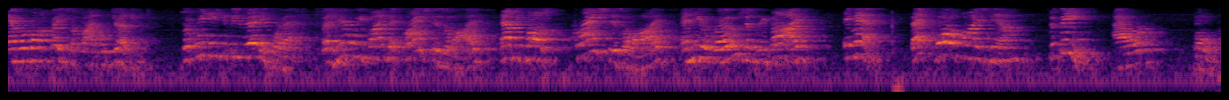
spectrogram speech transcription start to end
and we're going to face a final judgment. So we need to be ready for that. But here we find that Christ is alive. Now because Christ is alive and he arose and revived, amen, that qualifies him to be our Lord.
